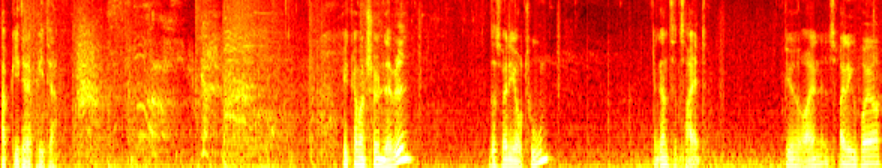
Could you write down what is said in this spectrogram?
Ab geht der Peter. Hier kann man schön leveln. Das werde ich auch tun. Eine ganze Zeit. Hier rein ins heilige Feuer.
